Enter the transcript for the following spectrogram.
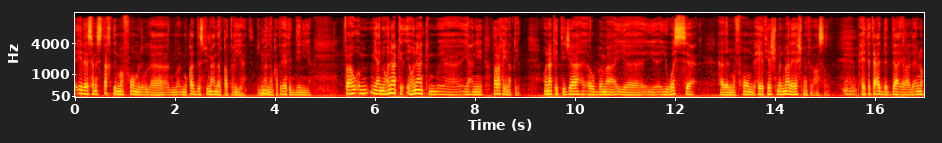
إذا سنستخدم مفهوم المقدس بمعنى القطعيات بمعنى القطعيات الدينية. فهو يعني هناك هناك يعني طرفي نقيض. هناك اتجاه ربما يوسع هذا المفهوم بحيث يشمل ما لا يشمل في الأصل بحيث تتعدى الدائرة لأنه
